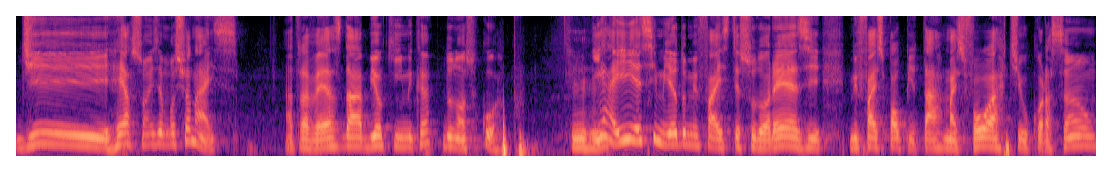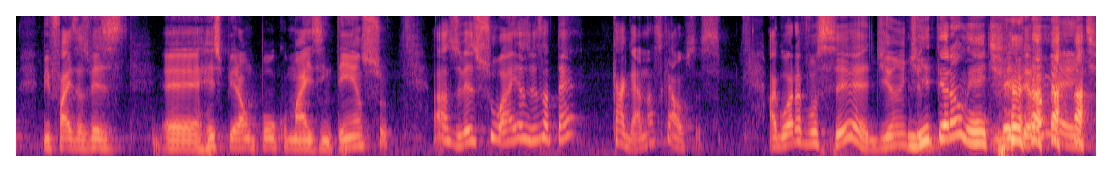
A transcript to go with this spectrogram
de reações emocionais através da bioquímica do nosso corpo. Uhum. E aí esse medo me faz ter sudorese, me faz palpitar mais forte o coração, me faz às vezes é, respirar um pouco mais intenso, às vezes suar e às vezes até cagar nas calças. Agora você diante literalmente, literalmente.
